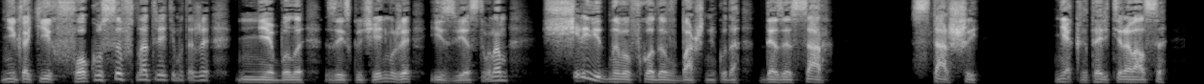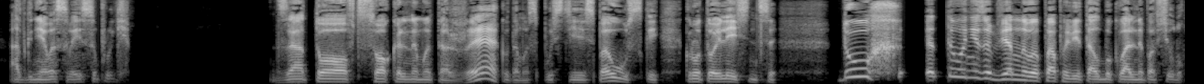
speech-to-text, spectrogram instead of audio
никаких фокусов на третьем этаже не было, за исключением уже известного нам щелевидного входа в башню, куда Дезессар, старший, некогда ретировался от гнева своей супруги. Зато в цокольном этаже, куда мы спустились по узкой, крутой лестнице, дух этого незабвенного папы витал буквально повсюду.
